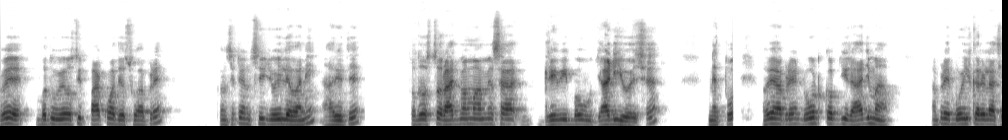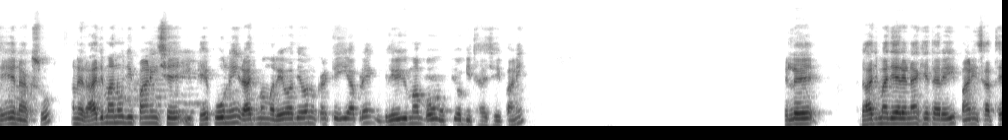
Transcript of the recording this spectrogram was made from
હવે બધું વ્યવસ્થિત પાકવા દેશું આપણે. કન્સિસ્ટન્સી જોઈ લેવાની આ રીતે. તો દોસ્તો, રાજમામાં હંમેશા ગ્રેવી બહુ જાડી હોય છે. ને તો હવે આપણે દોઢ કપ જે રાજમા આપણે બોઇલ કરેલા છે એ નાખશું. અને રાજમાનું જે પાણી છે એ ફેંકવું નહીં, રાજમામાં રહેવા દેવાનું કારણ કે એ આપણે ગ્રેવીમાં બહુ ઉપયોગી થાય છે એ પાણી. એટલે રાજમા જ્યારે નાખીએ ત્યારે એ પાણી સાથે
